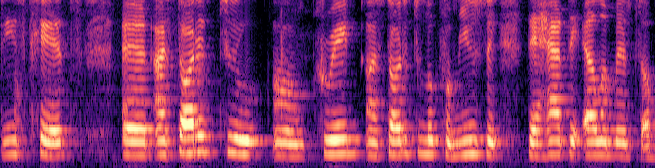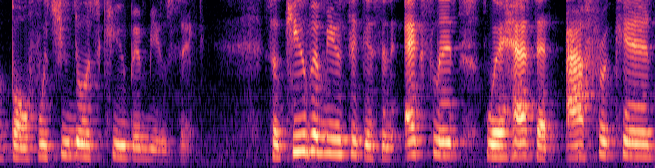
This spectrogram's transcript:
these kids and I started to um, create, I started to look for music that had the elements of both, which you know is Cuban music. So Cuban music is an excellent where it has that African.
